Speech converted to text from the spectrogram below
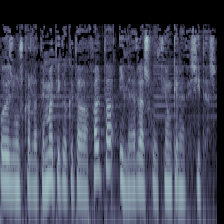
Puedes buscar la temática que te haga falta y leer la solución que necesitas.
